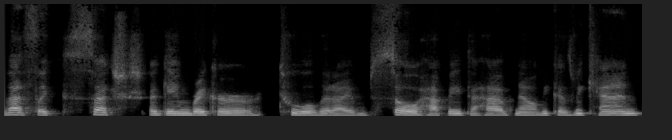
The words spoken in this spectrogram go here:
That's like such a game breaker tool that I'm so happy to have now because we can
